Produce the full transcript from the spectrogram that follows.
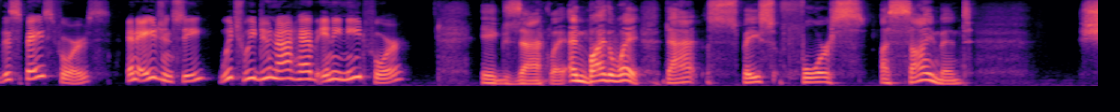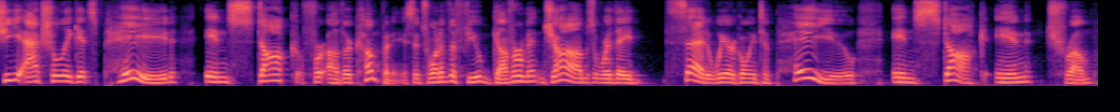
the Space Force, an agency which we do not have any need for Exactly. And by the way, that Space Force assignment, she actually gets paid in stock for other companies. It's one of the few government jobs where they said we are going to pay you in stock in Trump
